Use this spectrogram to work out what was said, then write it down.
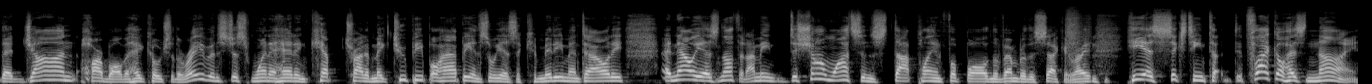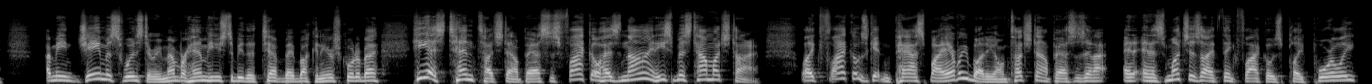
that John Harbaugh, the head coach of the Ravens, just went ahead and kept trying to make two people happy. And so he has a committee mentality. And now he has nothing. I mean, Deshaun Watson stopped playing football November the 2nd, right? he has 16. T- Flacco has nine. I mean, Jameis Winston, remember him? He used to be the Tampa Bay Buccaneers quarterback. He has 10 touchdown passes. Flacco has nine. He's missed how much time? Like Flacco's getting passed by everybody on touchdown passes. And I, and, and as much as I think Flacco's played poorly,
